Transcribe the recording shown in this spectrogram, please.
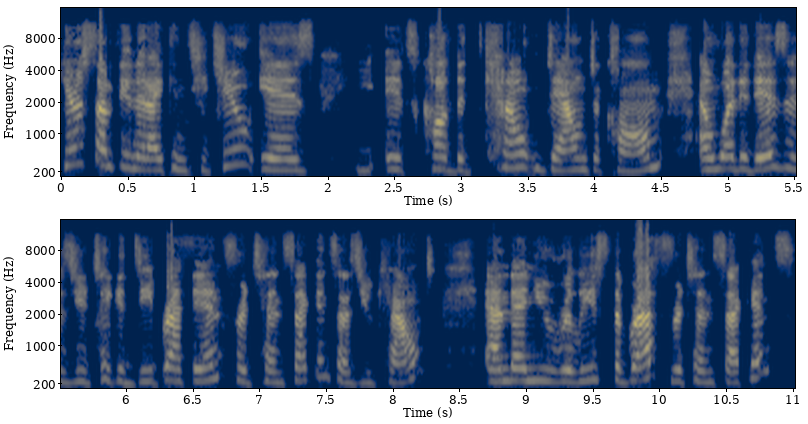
here's something that i can teach you is it's called the countdown to calm. And what it is is you take a deep breath in for 10 seconds as you count and then you release the breath for 10 seconds.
